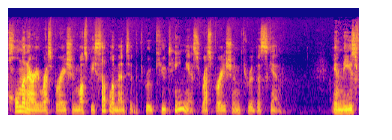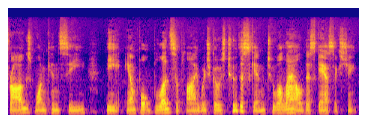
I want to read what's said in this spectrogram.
pulmonary respiration must be supplemented through cutaneous respiration through the skin. In these frogs, one can see the ample blood supply which goes to the skin to allow this gas exchange.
